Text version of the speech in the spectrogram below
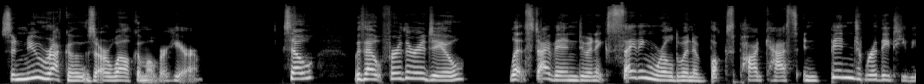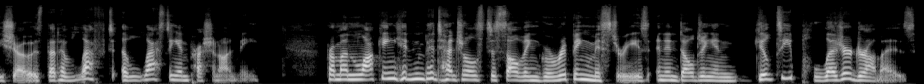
So new recos are welcome over here. So without further ado, let's dive into an exciting whirlwind of books, podcasts, and binge worthy TV shows that have left a lasting impression on me. From unlocking hidden potentials to solving gripping mysteries and indulging in guilty pleasure dramas,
